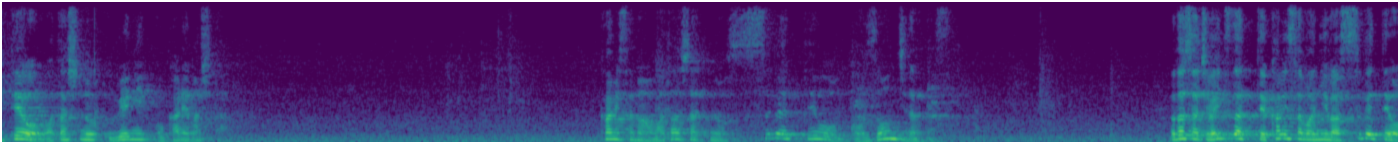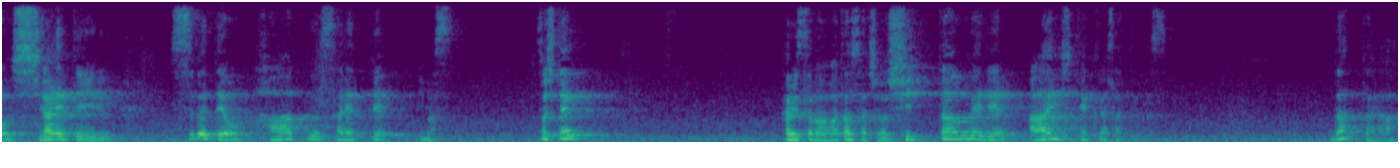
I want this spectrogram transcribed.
御手を私の上に置かれました。神様は私たちのすべてをご存知なんです。私たちはいつだって神様には全てを知られている。全てを把握されています。そして神様は私たちを知った上で愛してくださってだったら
